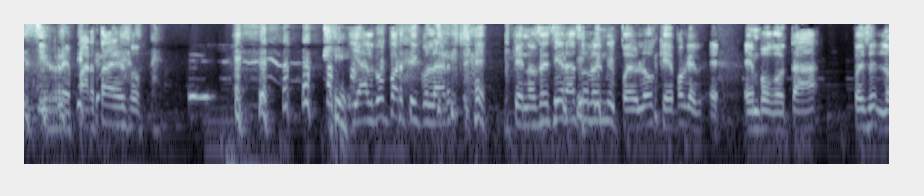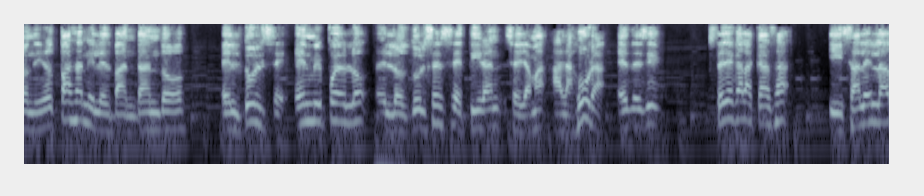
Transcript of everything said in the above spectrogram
y reparta eso. Y algo particular, que no sé si era solo en mi pueblo o qué, porque eh, en Bogotá, pues los niños pasan y les van dando el dulce. En mi pueblo, eh, los dulces se tiran, se llama a la jura. Es decir, usted llega a la casa y sale la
